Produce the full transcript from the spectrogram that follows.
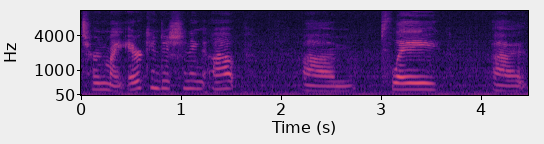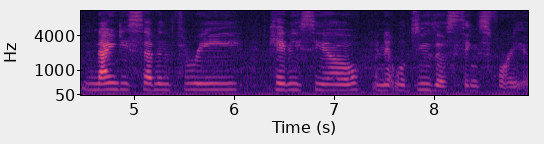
turn my air conditioning up, um, play uh, 97.3 KBCO, and it will do those things for you.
